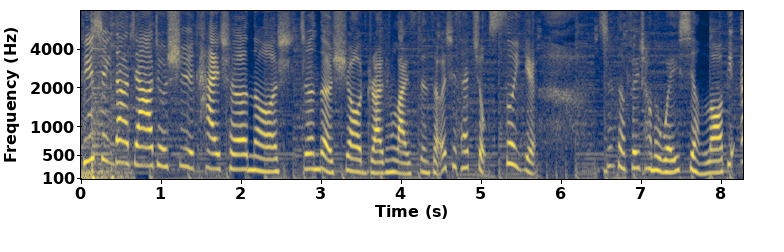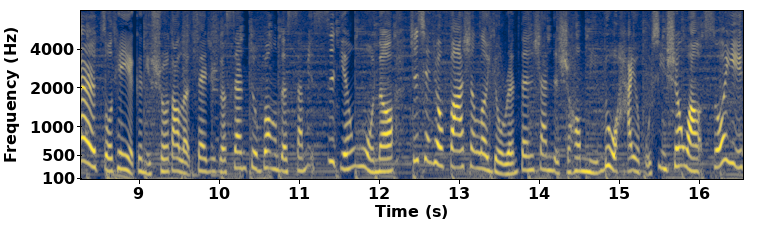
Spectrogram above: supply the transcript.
提醒大家，就是开车呢，真的需要 driving license，而且才九岁耶。真的非常的危险了。第二，昨天也跟你说到了，在这个三度泵的三米四点五呢，之前就发生了有人登山的时候迷路，还有不幸身亡，所以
